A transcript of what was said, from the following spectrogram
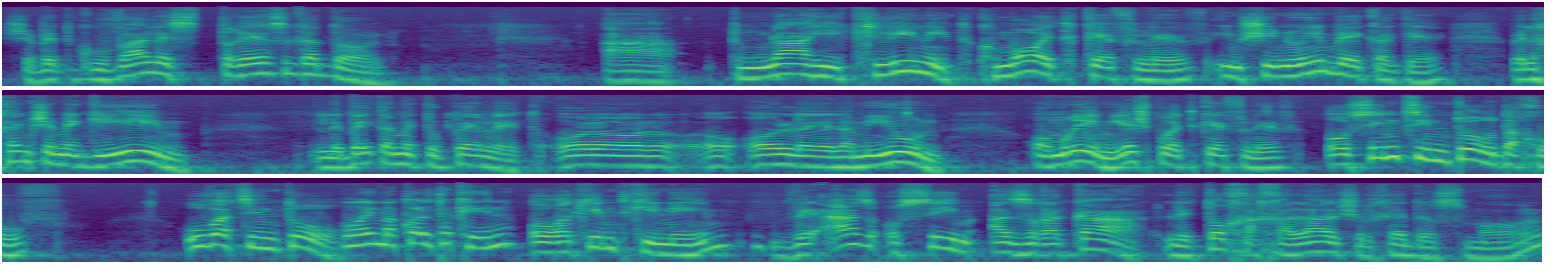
שבתגובה לסטרס גדול, התמונה היא קלינית כמו התקף לב עם שינויים באק"ג, ולכן כשמגיעים לבית המטופלת או, או, או, או למיון, אומרים יש פה התקף לב, עושים צנתור דחוף, ובצנתור רואים הכל תקין. עורקים תקינים, ואז עושים הזרקה לתוך החלל של חדר שמאל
